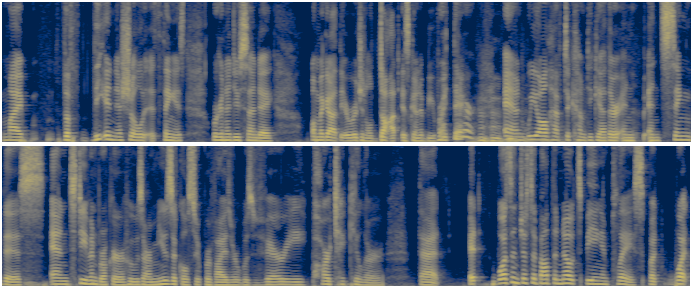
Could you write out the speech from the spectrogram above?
my the the initial thing is we're going to do Sunday. Oh my God, the original dot is going to be right there, and we all have to come together and and sing this. And Stephen Brooker, who's our musical supervisor, was very particular that it wasn't just about the notes being in place, but what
